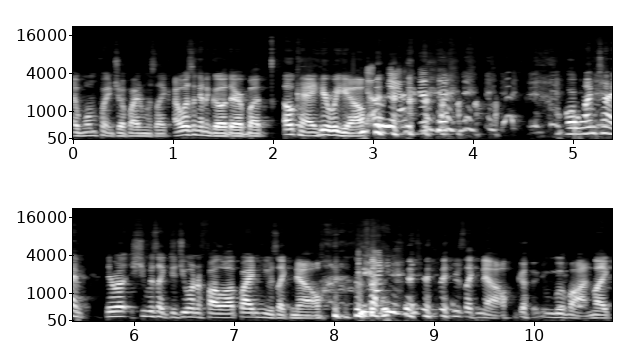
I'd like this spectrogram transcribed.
at one point, Joe Biden was like, I wasn't going to go there, but okay, here we go. Oh, yeah. or one time, there were, she was like, Did you want to follow up, Biden? He was like, No. he was like, No, go move on. Like,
